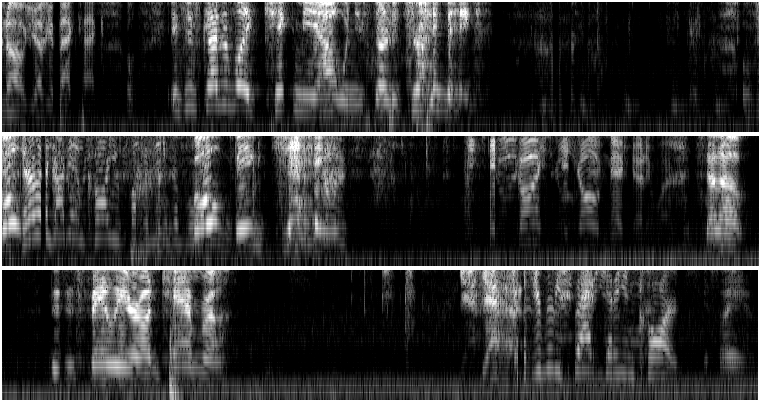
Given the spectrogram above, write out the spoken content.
no, you have your backpack. It just kind of like kicked me out when you started driving. Vote, Get out of the goddamn car, you fucking nigga. vote Big J. It's guys, it's all Nick anyway. Shut up. This is failure on camera. Yeah. Because you're really bad at getting in cars. Yes, I am.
